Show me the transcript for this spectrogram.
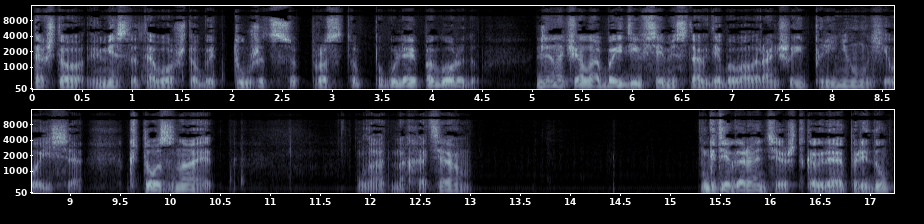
Так что вместо того, чтобы тужиться, просто погуляй по городу. Для начала обойди все места, где бывал раньше, и принюхивайся. Кто знает. Ладно, хотя... Где гарантия, что когда я приду,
